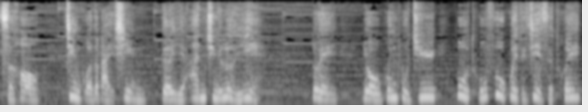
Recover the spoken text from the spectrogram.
此后，晋国的百姓得以安居乐业，对有功不居、不图富贵的介子推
